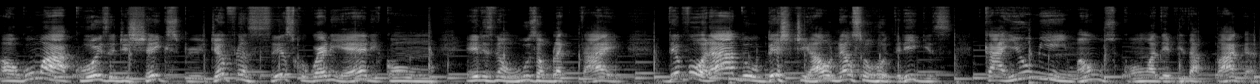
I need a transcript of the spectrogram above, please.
alguma coisa de Shakespeare, Gianfrancesco Guarnieri com Eles Não Usam Black Tie, devorado bestial Nelson Rodrigues, caiu-me em mãos com a devida paga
